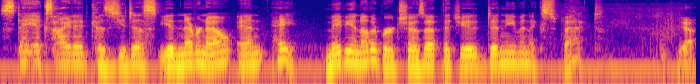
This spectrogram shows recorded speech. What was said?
stay excited because you just you never know. And hey, maybe another bird shows up that you didn't even expect. Yeah.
